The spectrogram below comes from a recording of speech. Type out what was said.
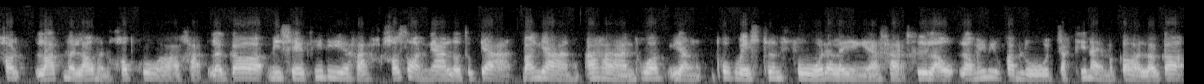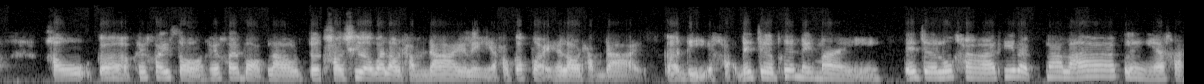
เขารักเหมือนเราเหมือนครอบครัวค่ะ แล้วก็มีเชฟที่ดีค่ะ เขาสอนงานเราทุกอย่าง บางอย่างอาหารพวกอย่างพวกเวสเทิร์นฟู้ดอะไรอย่างเงี้ยค่ะ คือเราเราไม่มีความรู้จากที่ไหนมาก่อน แล้วก็ เขาก็ค่อยๆสอนค่อย ๆ บอกเรา จนเขาเชื่อว่าเราทำได้อะไรเงี้ยเขาก็ปล่อยให้เราทำได้ ก็ดีค่ะ ได้เจอเพื่อนใหม่ๆได้เจอลูกค้าที่แบบน่ารักอะไรเงี้ยค่ะ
